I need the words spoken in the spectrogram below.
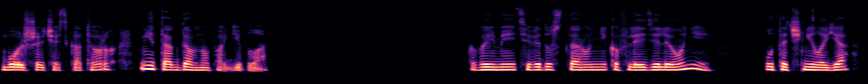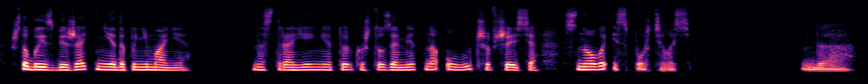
большая часть которых не так давно погибла. Вы имеете в виду сторонников леди Леонии? уточнила я, чтобы избежать недопонимания. Настроение, только что заметно улучшившееся, снова испортилось. Да,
